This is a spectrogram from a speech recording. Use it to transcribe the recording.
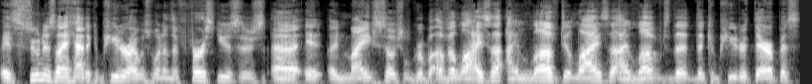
as soon as I had a computer, I was one of the first users uh, in my social group of Eliza. I loved Eliza. I loved the the computer therapist,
